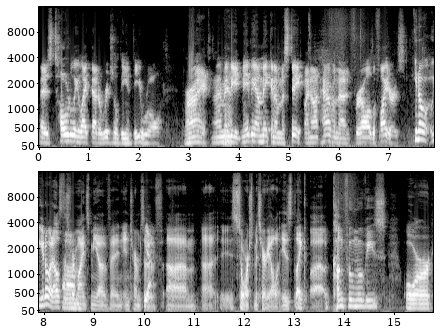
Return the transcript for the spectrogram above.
that is totally like that original D and D rule. Right. Uh, maybe maybe I'm making a mistake by not having that for all the fighters. You know, you know what else this Um, reminds me of in, in terms Yeah. of um, uh, source material is like uh, kung fu movies or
